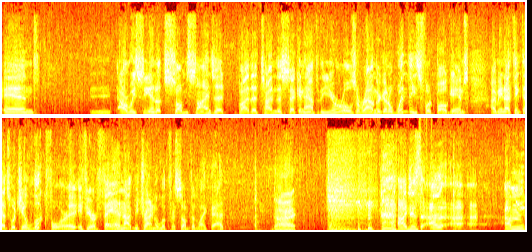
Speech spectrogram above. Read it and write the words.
And are we seeing uh, some signs that by the time the second half of the year rolls around, they're going to win these football games? I mean, I think that's what you look for. If you're a fan, I'd be trying to look for something like that. All right. I just I, I I'm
